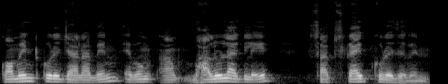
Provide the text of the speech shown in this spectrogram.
কমেন্ট করে জানাবেন এবং ভালো লাগলে সাবস্ক্রাইব করে দেবেন।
